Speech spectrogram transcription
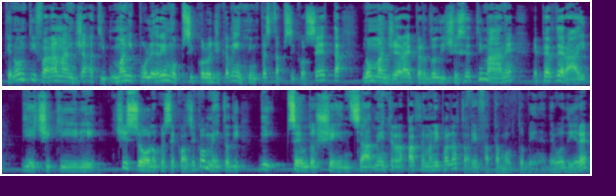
che non ti farà mangiare, ti manipoleremo psicologicamente in questa psicosetta, non mangerai per 12 settimane e perderai 10 kg. Ci sono queste cose con metodi di pseudoscienza, mentre la parte manipolatoria è fatta molto bene, devo dire.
